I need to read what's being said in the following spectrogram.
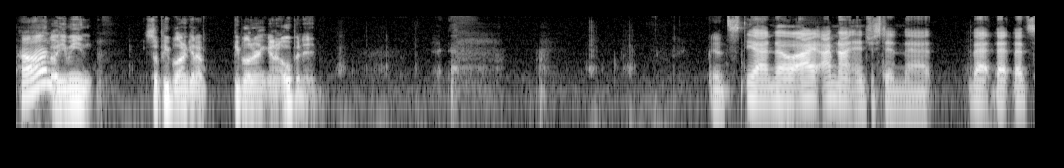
Huh? Oh, you mean so people aren't gonna people aren't gonna open it? It's Yeah, no, I I'm not interested in that. That that that's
